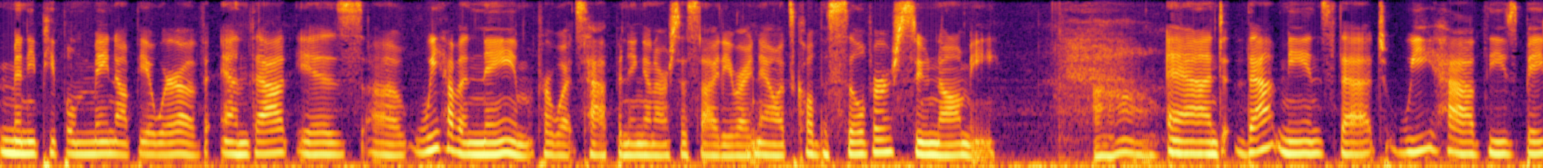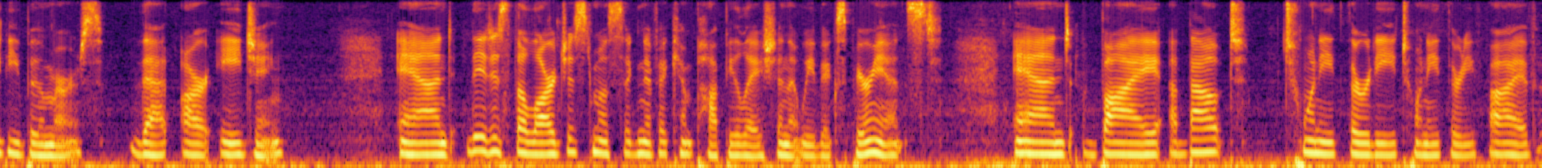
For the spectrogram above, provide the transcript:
many people may not be aware of, and that is uh, we have a name for what's happening in our society right now. It's called the silver tsunami. ah, And that means that we have these baby boomers that are aging. And it is the largest, most significant population that we've experienced. And by about 2030, 2035,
